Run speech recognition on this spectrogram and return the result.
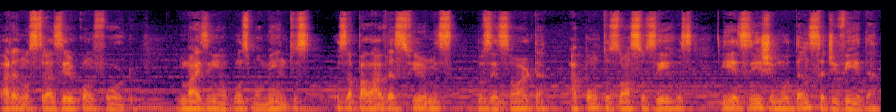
para nos trazer conforto, mas em alguns momentos usa palavras firmes, nos exorta, aponta os nossos erros e exige mudança de vida,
